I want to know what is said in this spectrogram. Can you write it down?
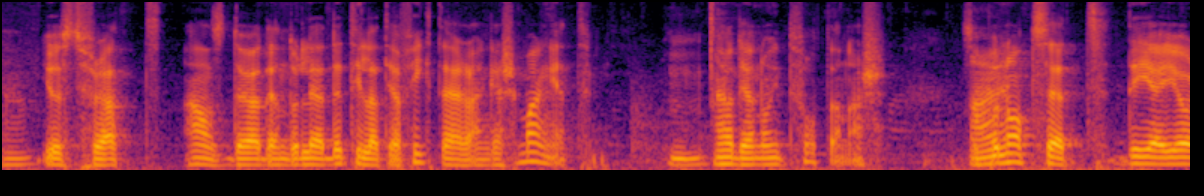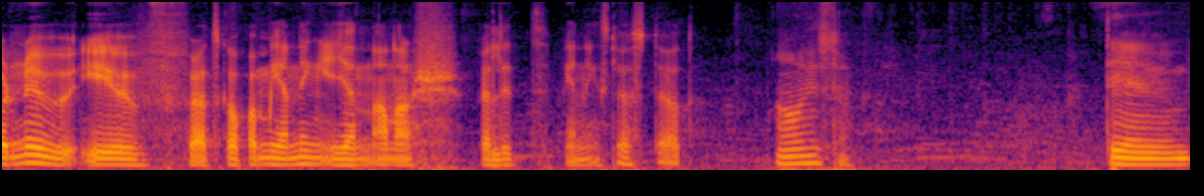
Mm. Just för att hans död ändå ledde till att jag fick det här engagemanget. Mm. Det hade jag nog inte fått annars. Så Nej. på något sätt, det jag gör nu är ju för att skapa mening i en annars väldigt meningslös död. Ja, just det. Det är,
